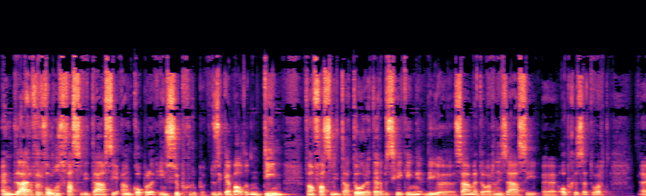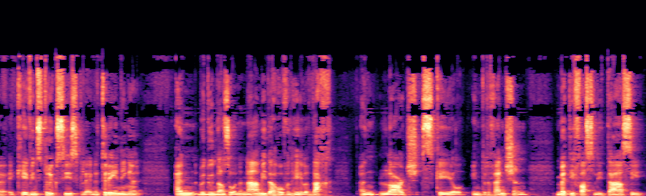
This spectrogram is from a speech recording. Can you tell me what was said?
en daar vervolgens facilitatie aan koppelen in subgroepen. Dus ik heb altijd een team van facilitatoren ter beschikking, die uh, samen met de organisatie uh, opgezet wordt. Uh, ik geef instructies, kleine trainingen. En we doen dan zo'n namiddag of een hele dag een large-scale intervention. Met die facilitatie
